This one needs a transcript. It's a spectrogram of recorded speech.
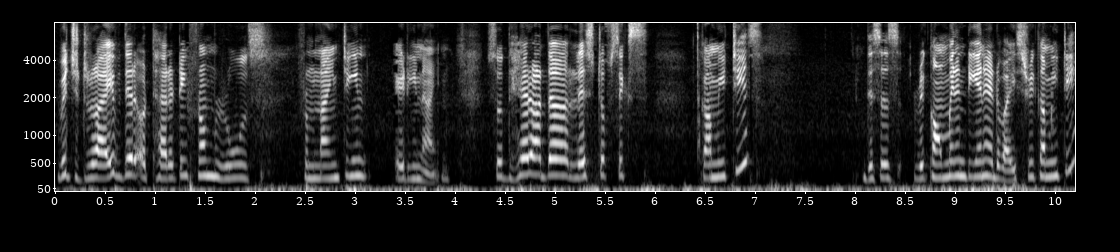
which derive their authority from rules from 1989 so here are the list of six committees this is recombinant dna advisory committee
